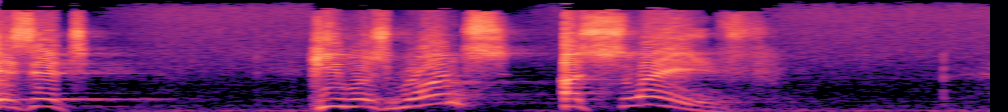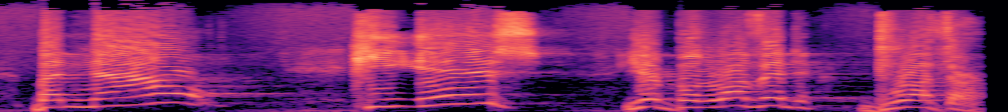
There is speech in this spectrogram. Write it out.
is that he was once a slave, but now he is your beloved brother.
